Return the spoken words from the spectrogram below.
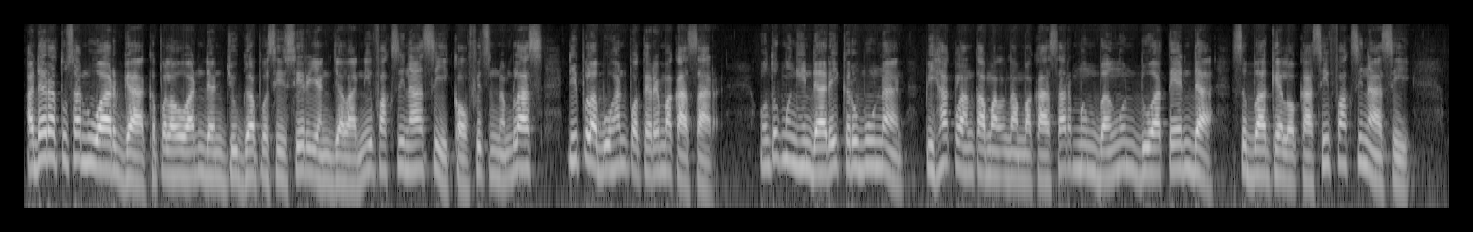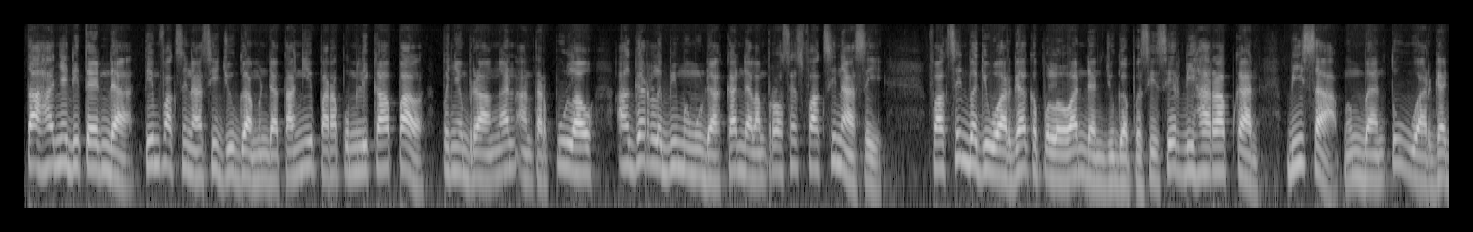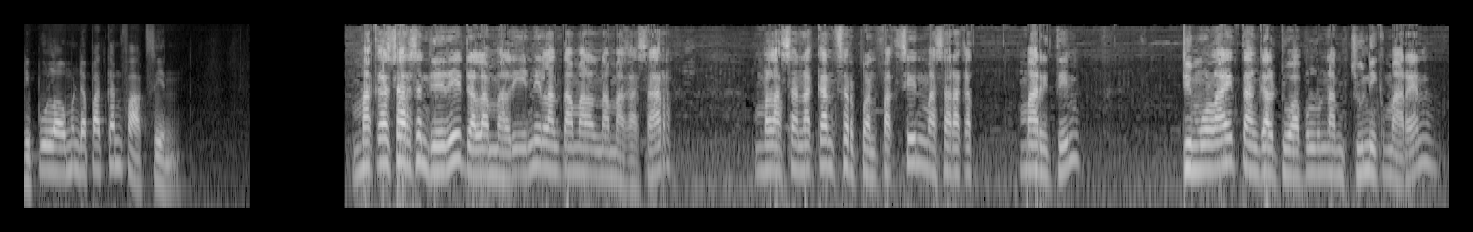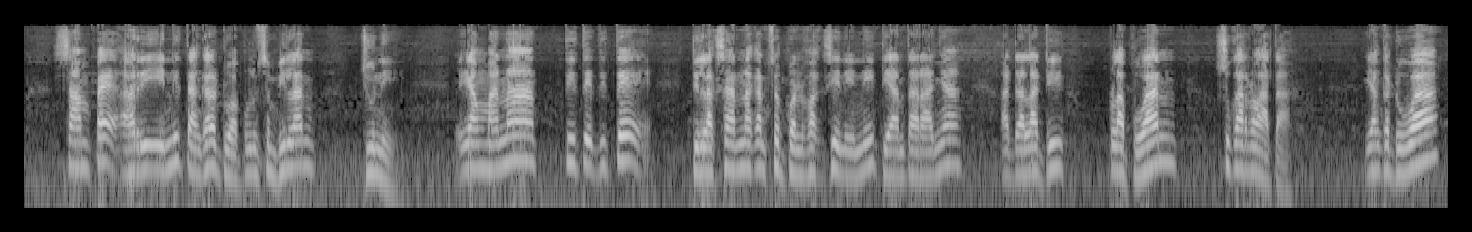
Ada ratusan warga kepulauan dan juga pesisir yang jalani vaksinasi COVID-19 di Pelabuhan Potere Makassar. Untuk menghindari kerumunan, pihak Lantamal 6 Makassar membangun dua tenda sebagai lokasi vaksinasi. Tak hanya di tenda, tim vaksinasi juga mendatangi para pemilik kapal penyeberangan antar pulau agar lebih memudahkan dalam proses vaksinasi. Vaksin bagi warga kepulauan dan juga pesisir diharapkan bisa membantu warga di pulau mendapatkan vaksin. Makassar sendiri dalam hal ini Lantamal 6 Makassar melaksanakan serbuan vaksin masyarakat maritim dimulai tanggal 26 Juni kemarin sampai hari ini tanggal 29 Juni. Yang mana titik-titik dilaksanakan serbuan vaksin ini di antaranya adalah di Pelabuhan Soekarno-Hatta. Yang kedua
